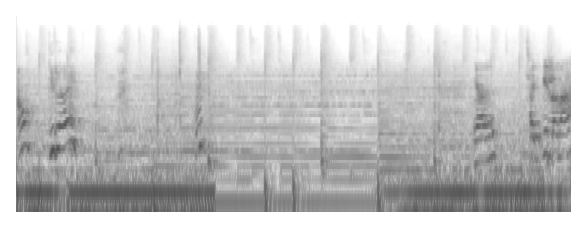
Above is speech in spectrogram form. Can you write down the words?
เอากินเลย งั้น ฉันกินแล้วนะ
